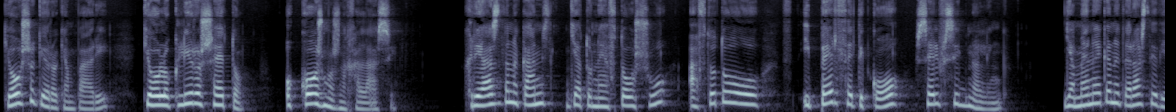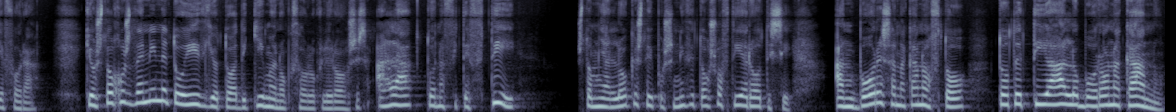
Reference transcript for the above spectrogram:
και όσο καιρό και αν πάρει, και ολοκλήρωσέ το. Ο κόσμος να χαλάσει. Χρειάζεται να κάνεις για τον εαυτό σου αυτό το υπερθετικό self-signaling. Για μένα έκανε τεράστια διαφορά. Και ο στόχος δεν είναι το ίδιο το αντικείμενο που θα ολοκληρώσεις, αλλά το να φυτευτεί στο μυαλό και στο υποσυνείδητό σου αυτή η ερώτηση. Αν μπόρεσα να κάνω αυτό, τότε τι άλλο μπορώ να κάνω;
